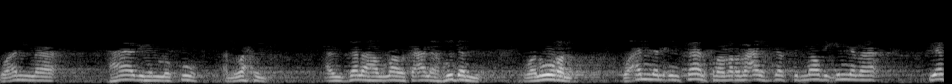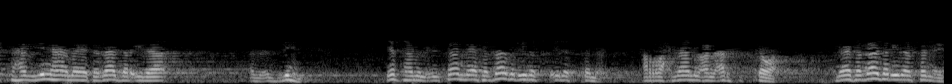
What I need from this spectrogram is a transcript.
وأن هذه النصوص الوحي أنزلها الله تعالى هدى ونورا. وأن الإنسان كما مر معنا في الدرس الماضي إنما يفهم منها ما يتبادر إلى الذهن. يفهم الإنسان ما يتبادر إلى إلى السمع. الرحمن على العرش استوى. ما يتبادر إلى سمعه.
